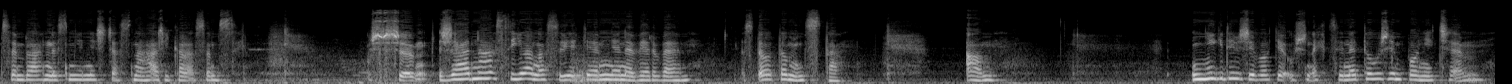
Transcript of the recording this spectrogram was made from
jsem byla nesmírně šťastná a říkala jsem si, už žádná síla na světě mě nevyrve z tohoto místa. A nikdy v životě už nechci, netoužím po ničem.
